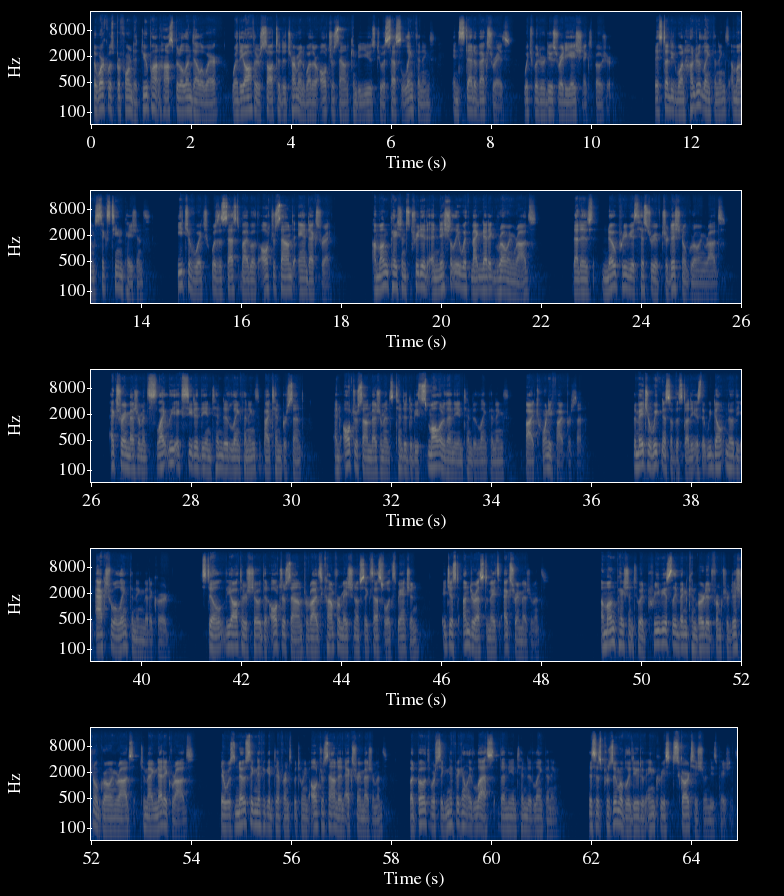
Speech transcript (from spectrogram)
The work was performed at DuPont Hospital in Delaware, where the authors sought to determine whether ultrasound can be used to assess lengthenings instead of X rays, which would reduce radiation exposure. They studied 100 lengthenings among 16 patients, each of which was assessed by both ultrasound and X ray. Among patients treated initially with magnetic growing rods, that is, no previous history of traditional growing rods, X ray measurements slightly exceeded the intended lengthenings by 10%, and ultrasound measurements tended to be smaller than the intended lengthenings by 25%. The major weakness of the study is that we don't know the actual lengthening that occurred. Still, the authors showed that ultrasound provides confirmation of successful expansion, it just underestimates X ray measurements. Among patients who had previously been converted from traditional growing rods to magnetic rods, there was no significant difference between ultrasound and X ray measurements, but both were significantly less than the intended lengthening. This is presumably due to increased scar tissue in these patients.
